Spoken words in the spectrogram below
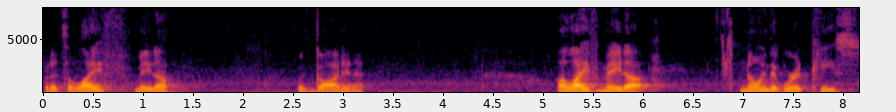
but it's a life made up with God in it. A life made up knowing that we're at peace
